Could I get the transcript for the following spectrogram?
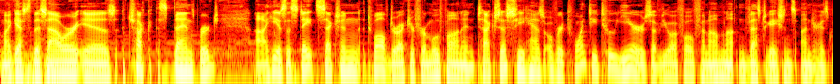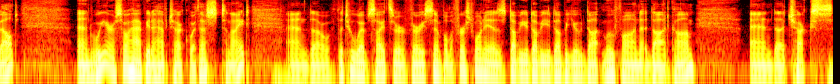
My guest this hour is Chuck Stansburge. Uh, he is the state section 12 director for MUFON in Texas. He has over 22 years of UFO phenomena investigations under his belt. And we are so happy to have Chuck with us tonight. And uh, the two websites are very simple. The first one is www.mufon.com. And uh, Chuck's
